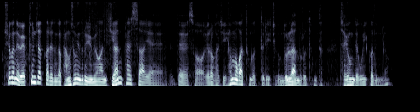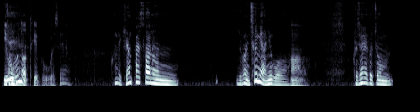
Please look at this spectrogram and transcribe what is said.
최근에 웹툰 작가라든가 방송인으로 유명한 기안84에 대해서 여러 가지 혐오 같은 것들이 지금 논란으로 좀다 적용되고 있거든요. 이 네. 부분은 어떻게 보고 계세요? 근데 기안84는 이번이 처음이 아니고 어, 그 전에도 좀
